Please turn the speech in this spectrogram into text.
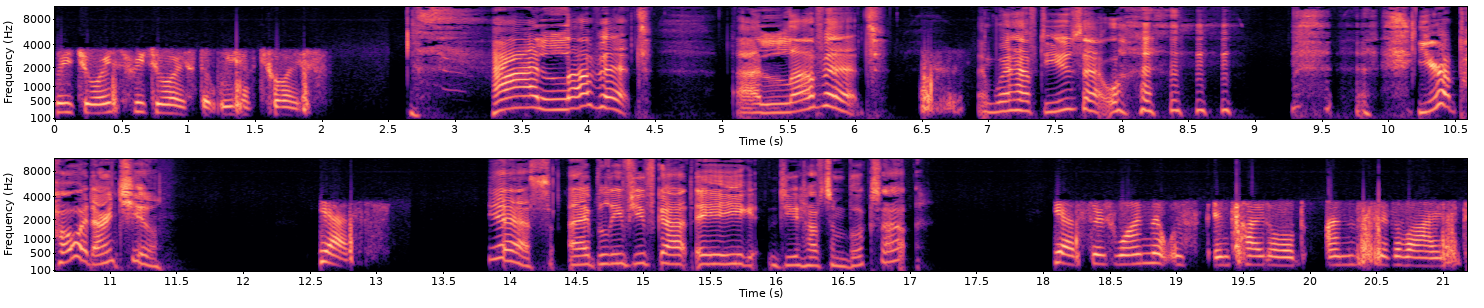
Rejoice, rejoice that we have choice. I love it. I love it. And we'll have to use that one. You're a poet, aren't you? Yes. Yes. I believe you've got a. Do you have some books out? Yes, there's one that was entitled Uncivilized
